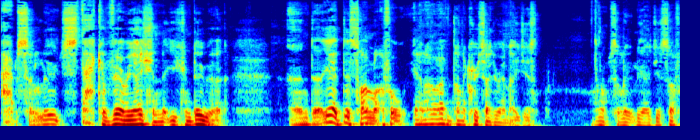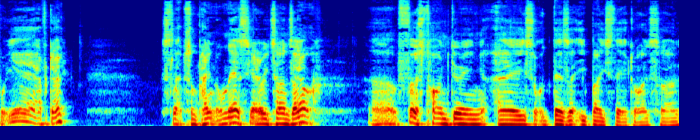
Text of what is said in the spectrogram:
absolute stack of variation that you can do with it. And uh, yeah, this time I thought, you know, I haven't done a Crusader in ages, absolutely ages. So I thought, yeah, have a go. Slap some paint on there, see how he turns out. Uh, first time doing a sort of deserty base there, guys. So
